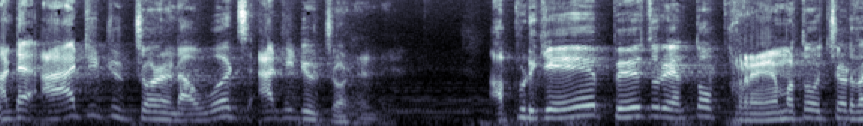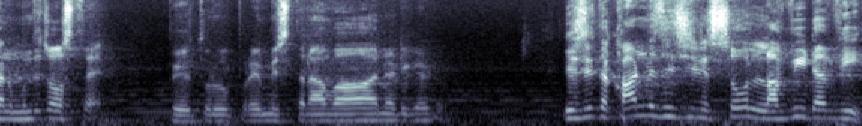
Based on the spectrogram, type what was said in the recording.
అంటే యాటిట్యూడ్ చూడండి ఆ వర్డ్స్ యాటిట్యూడ్ చూడండి. అప్పటికే పేతురు ఎంతో ప్రేమతో వచ్చాడు దాని ముందు చూస్తే పేతురు ప్రేమిస్తున్నావా? అని అడిగాడు. Use the conversation is so lovey dovey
